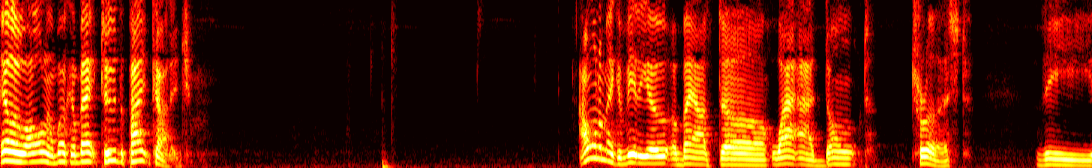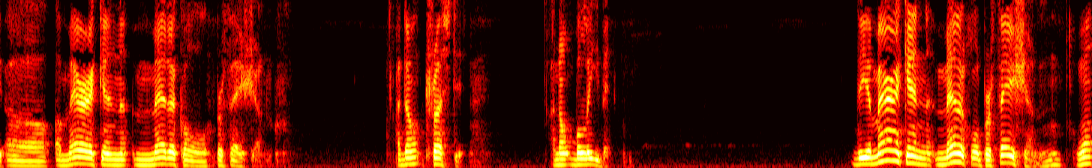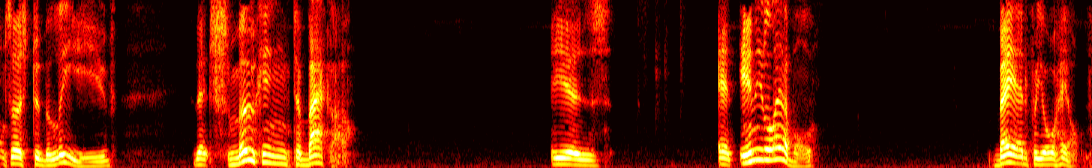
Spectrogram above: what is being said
Hello all and welcome back to the Pipe Cottage. I want to make a video about uh, why I don't trust the uh, American medical profession. I don't trust it. I don't believe it. The American medical profession wants us to believe that smoking tobacco is at any level bad for your health.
